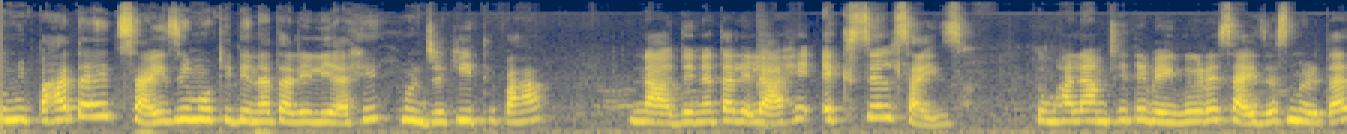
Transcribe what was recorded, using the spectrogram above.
तुम्ही पाहत आहेत साईज ही मोठी देण्यात आलेली आहे. म्हणजे की इथे पहा. ना देण्यात आलेलं आहे एक्सेल साईज तुम्हाला आमच्या इथे वेगवेगळे साईजेस मिळतात.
